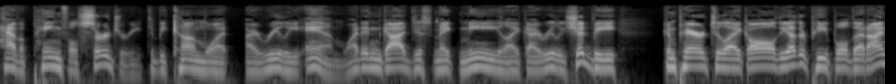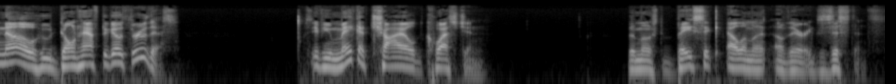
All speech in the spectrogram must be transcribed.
have a painful surgery to become what I really am? Why didn't God just make me like I really should be compared to like all the other people that I know who don't have to go through this? If you make a child question the most basic element of their existence,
